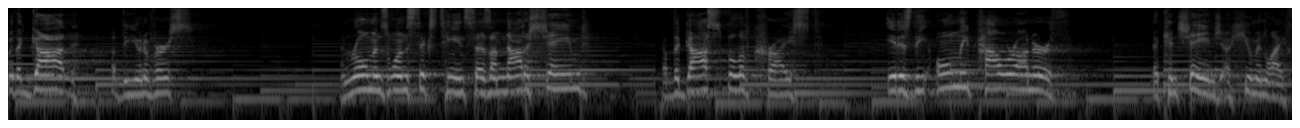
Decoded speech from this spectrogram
with a God of the universe? And Romans 1:16 says, "I'm not ashamed of the gospel of Christ. It is the only power on earth that can change a human life."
